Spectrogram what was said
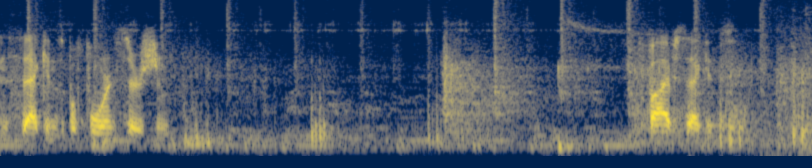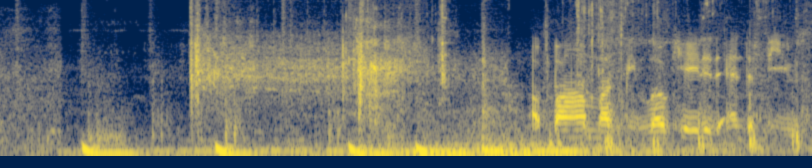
Ten seconds before insertion. Five seconds. A bomb must be located and defused.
